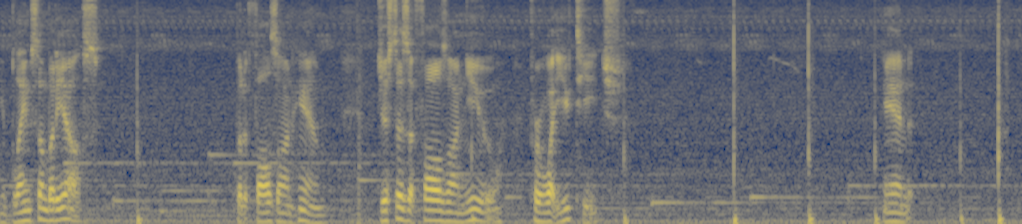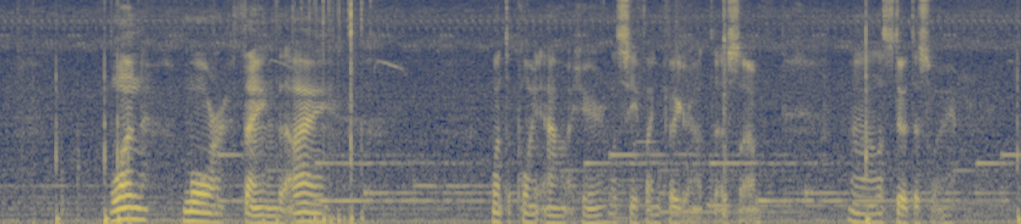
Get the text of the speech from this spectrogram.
You blame somebody else but it falls on him, just as it falls on you for what you teach. And one more thing that I want to point out here. Let's see if I can figure out this. Um, uh, let's do it this way.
